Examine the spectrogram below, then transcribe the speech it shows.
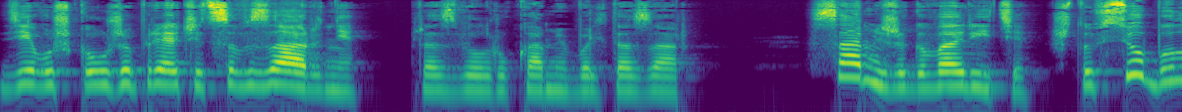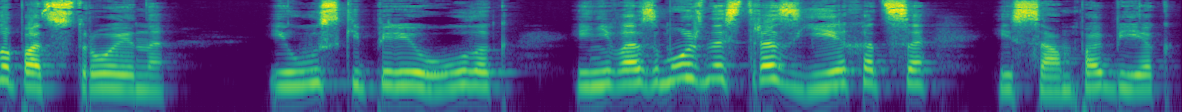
девушка уже прячется в зарне, — развел руками Бальтазар. Сами же говорите, что все было подстроено. И узкий переулок, и невозможность разъехаться, и сам побег.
